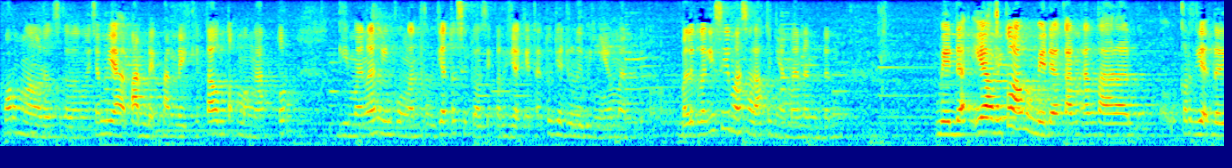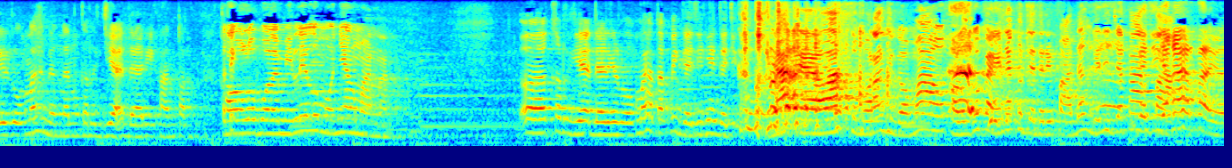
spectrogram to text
formal dan segala macam ya pandai-pandai kita untuk mengatur gimana lingkungan kerja atau situasi kerja kita itu jadi lebih nyaman gitu balik lagi sih masalah kenyamanan dan beda ya itu lah membedakan antara kerja dari rumah dengan kerja dari kantor Kalau lo boleh milih, lo maunya yang mana? eh, kerja dari rumah tapi gajinya gaji kantor Ya elah, semua orang juga mau. Kalau gue pengennya kerja dari Padang, gaji Jakarta. gaji Jakarta ya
